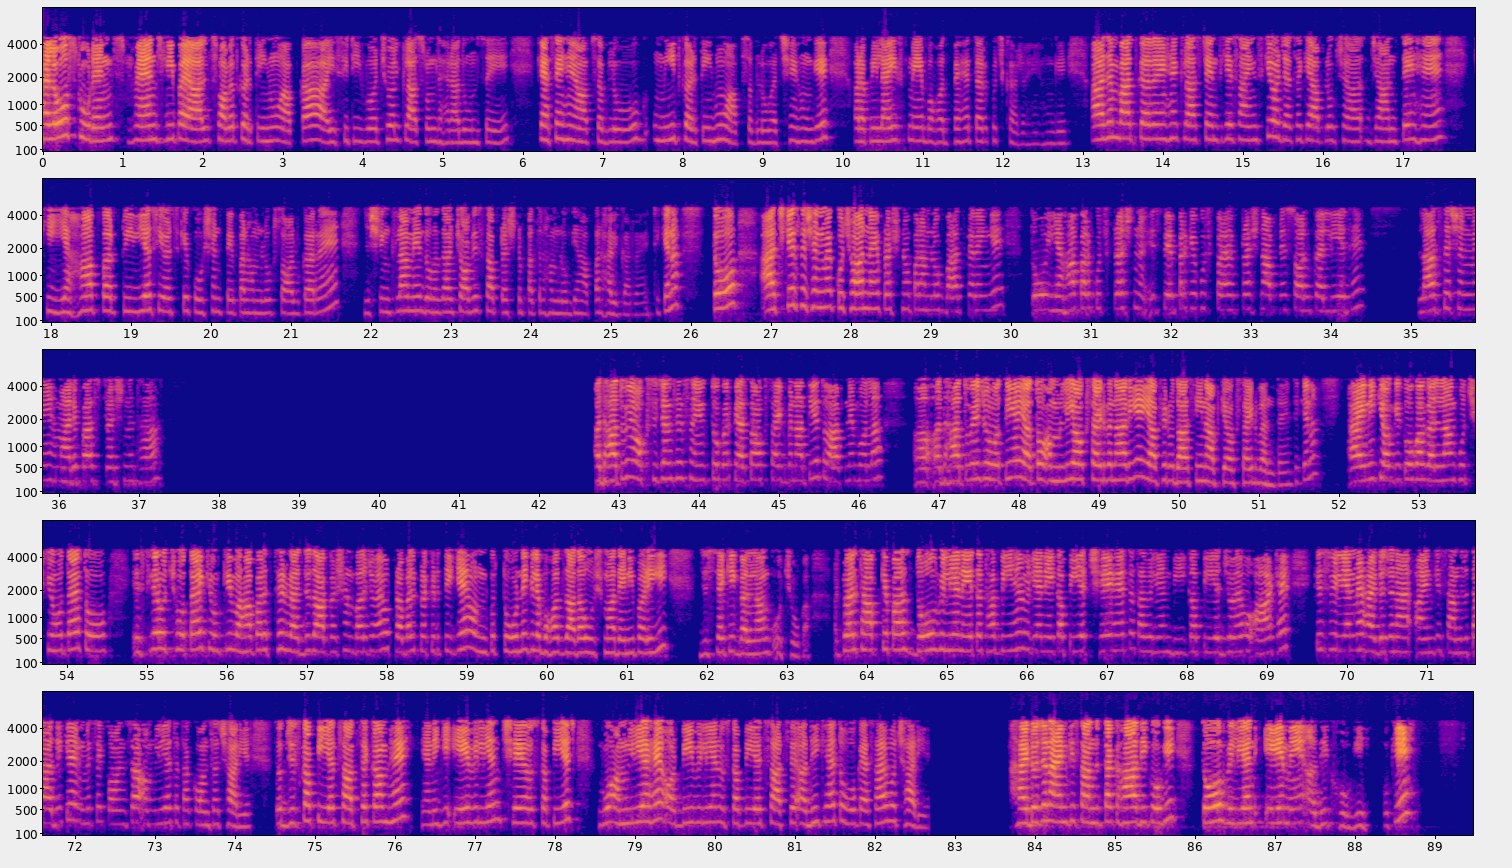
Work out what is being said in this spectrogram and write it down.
Hello students मैं अंजलि पयाल स्वागत करती हूँ आपका आईसीटी वर्चुअल क्लासरूम देहरादून से। कैसे हैं आप सब लोग? उम्मीद करती हूँ आप सब लोग अच्छे होंगे और अपनी लाइफ में बहुत बेहतर कुछ कर रहे होंगे। आज हम बात कर रहे हैं क्लास टेंथ के साइंस की और जैसा कि आप लोग जानते हैं कि यहाँ पर प्रीवियस ईयर्स के क्वेश्चन पेपर हम लोग सॉल्व कर रहे हैं, जिस श्रृंखला में 2024 का प्रश्न पत्र हम लोग यहाँ पर हल कर रहे हैं, ठीक है ना? तो आज के सेशन में कुछ और नए प्रश्नों पर हम लोग बात करेंगे। तो यहाँ पर कुछ प्रश्न, इस पेपर के कुछ प्रश्न आपने सॉल्व कर लिए थे। लास्ट सेशन में हमारे पास प्रश्न था अधातुएँ ऑक्सीजन से संयुक्त होकर कैसा ऑक्साइड बनाती है? तो आपने बोला अधातुएँ जो होती हैं, या तो अम्लीय ऑक्साइड बना रही हैं, या फिर उदासीन आपके ऑक्साइड बनते हैं, ठीक है ना? आयनिक यौगिकों का गलना कुछ क्यों होता है? तो इसलिए उच्च होता है क्योंकि वहाँ पर स्थिर वैद्युत आकर्षण बल जो है, वो प्रबल प्रकृति के हैं उनको तोड़ने के लिए बहुत ज़्यादा ऊष्मा देनी पड़ेगी। जिससे कि गलनांक उच्च होगा। ट्वेल्थ आपके पास दो विलियन ए तथा बी है। विलियन ए का पीएच छह है तथा विलियन बी का पीएच जो है वो आठ है। किस विलियन में हाइड्रोजन आयन की सांद्रता अधिक है? इनमें से कौन सा अम्लीय तथा कौन सा क्षारीय तो जिसका पीएच सात से कम है, यानी कि ए विलियन, छह है उसका पीएच, वो अम्लीय है और बी विलियन, उसका पीएच सात से अधिक है तो वो कैसा है? वो क्षारीय हाइड्रोजन आयन की सांद्रता कहाँ अधिक होगी? तो विलियन ए में अधिक होगी। ओके?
